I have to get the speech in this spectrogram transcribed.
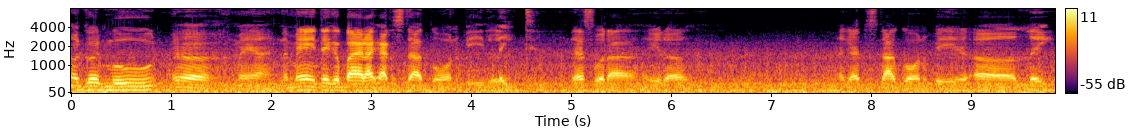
A good mood. Uh, man, the main thing about it, I got to stop going to be late. That's what I, you know, I got to stop going to bed uh, late.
